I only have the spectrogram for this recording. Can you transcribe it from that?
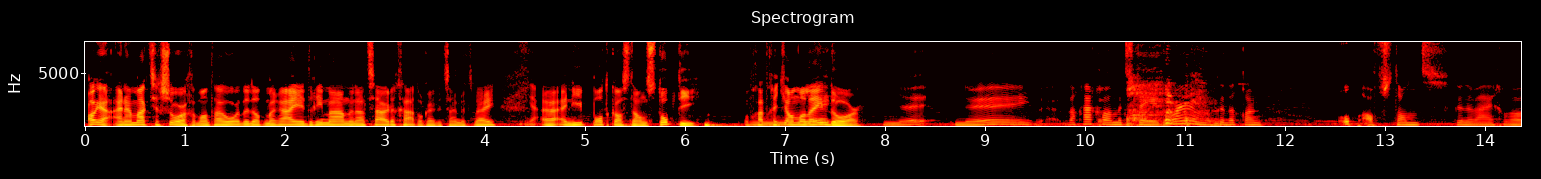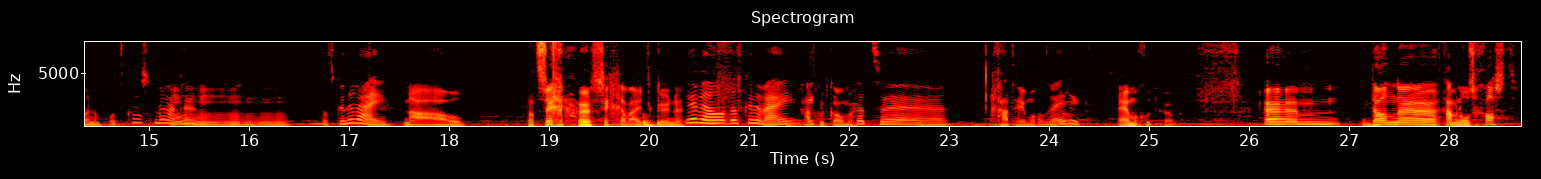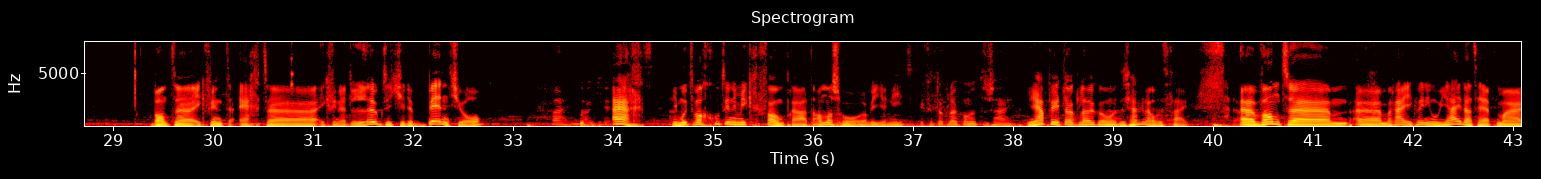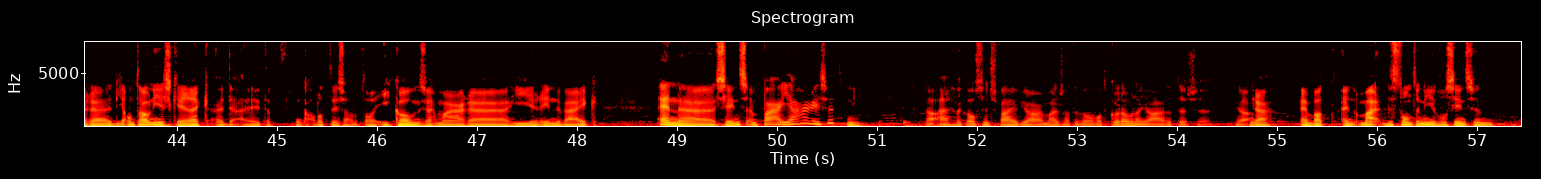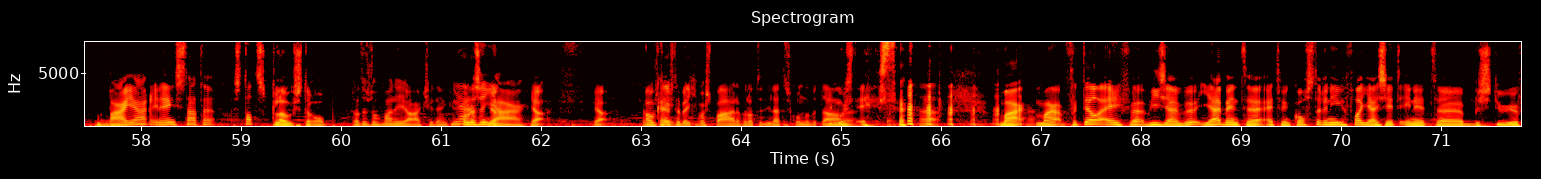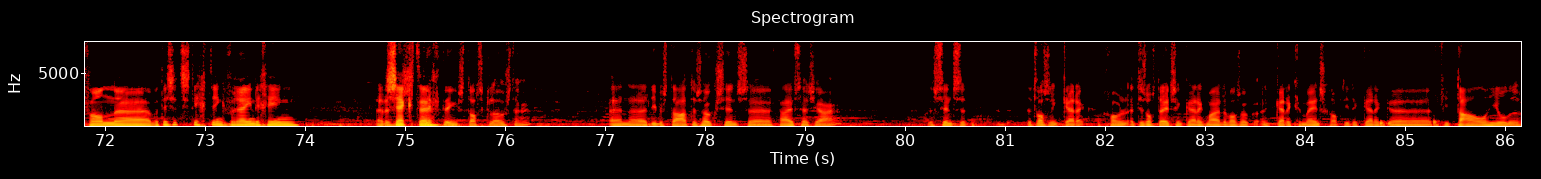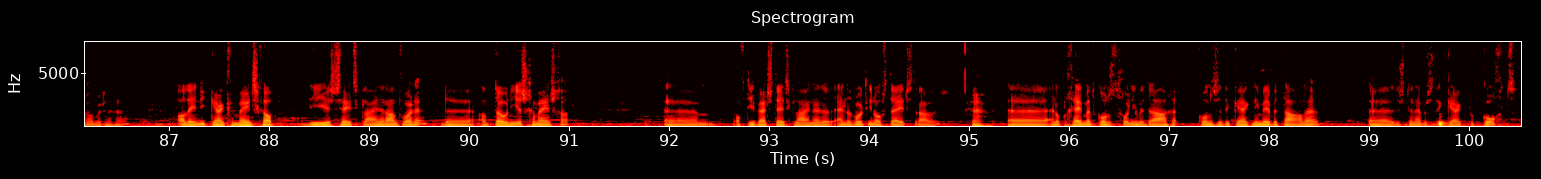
Oh ja, en hij maakt zich zorgen, want hij hoorde dat Marije drie maanden naar het zuiden gaat. Oké, dat zijn er twee. Ja. En die podcast dan, stopt die? Of gaat Gert-Jan alleen Nee. door? Nee, nee. We gaan gewoon met z'n tweeën door. En we kunnen gewoon op afstand kunnen wij gewoon een podcast maken. Mm. Dat kunnen wij. Nou, dat zeggen, zeggen wij te kunnen. Jawel, dat kunnen wij. Gaat Ik- goed komen. Dat, eh, Gaat helemaal dat goed weet komen. ik. Helemaal goed komen. Ehm, dan eh, gaan we naar onze gast. Want eh, ik, vind echt, eh, ik vind het leuk dat je er bent, joh. Fijn, dank je. Echt. Je moet wel goed in de microfoon praten, anders horen we je niet. Ik vind het ook leuk om er te zijn. Ja, vind je het ook leuk om er te zijn? Oh, wat fijn. Eh, want, ehm eh, Marij, ik weet niet hoe jij dat hebt, maar eh, die Antoniuskerk, eh, da- dat vond ik altijd, is altijd wel een icoon, zeg maar, hier in de wijk. En sinds een paar jaar is het niet? Nou, eigenlijk al sinds vijf jaar, maar er zaten wel wat coronajaren tussen. Ja. Ja. En wat, en, maar er stond in ieder geval sinds een paar jaar ineens staat er Stadsklooster op. Dat is nog maar een jaartje, denk ik. Ja. Oh, dat is een Ja. jaar. Ja. Ja. Moesten Oké. eerst een beetje voor sparen voordat we die letters konden Je betalen. moest eerst. Ja. maar, maar vertel even, wie zijn we? Jij bent eh, Edwin Koster in ieder geval. Jij zit in het eh, bestuur van, eh, wat is het, Stichting, Vereniging? Er is Secte. een stichting Stadsklooster. En die bestaat dus ook sinds vijf, zes jaar. Dus sinds het, het was een kerk. Gewoon, het is nog steeds een kerk, maar er was ook een kerkgemeenschap die de kerk vitaal hielden, zou ik maar zeggen. Alleen die kerkgemeenschap die is steeds kleiner aan het worden. De Antoniusgemeenschap. Ehm, of die werd steeds kleiner. En dat wordt die nog steeds trouwens. Ja. Eh, en op een gegeven moment konden ze het gewoon niet meer dragen. Konden ze de kerk niet meer betalen. Eh, dus toen hebben ze de kerk verkocht.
